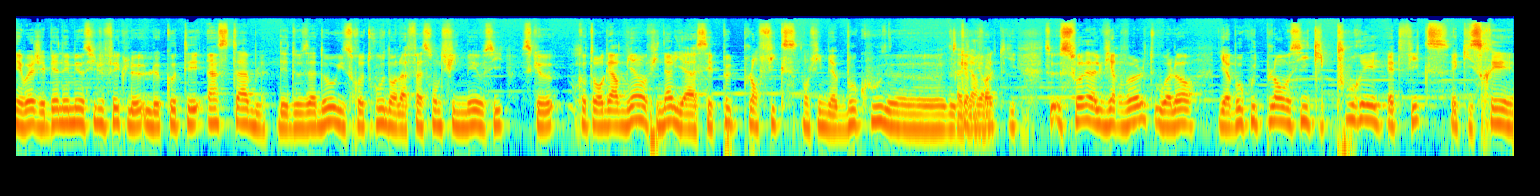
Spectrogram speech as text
Et ouais, j'ai bien aimé aussi le fait que le, le côté instable des deux ados, il se retrouve dans la façon de filmer aussi. Parce que quand on regarde bien, au final, il y a assez peu de plans fixes dans le film. Il y a beaucoup de, caméras qui. Soit elles virevoltent, ou alors il y a beaucoup de plans aussi qui pourraient être fixes et qui seraient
